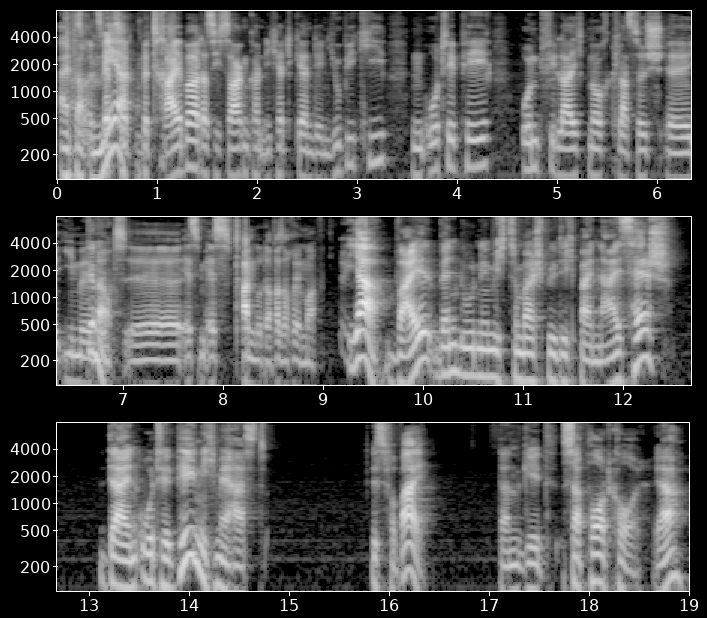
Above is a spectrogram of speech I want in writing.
einfach Also als mehr. Webseitenbetreiber, dass ich sagen kann, ich hätte gern den YubiKey, ein OTP und vielleicht noch klassisch äh, E-Mail Genau. mit äh, SMS, TAN oder was auch immer. Ja, weil wenn du nämlich zum Beispiel dich bei NiceHash dein OTP nicht mehr hast, ist vorbei. Dann geht Support Call, ja?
